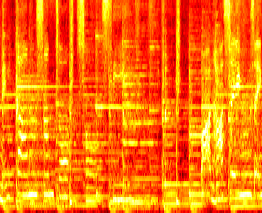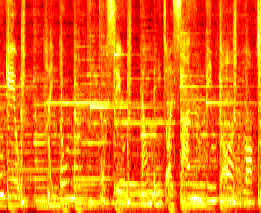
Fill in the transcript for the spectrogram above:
你，为你甘心作傻事，扮下声声叫，睇到乜都笑，有你在身边多乐趣。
